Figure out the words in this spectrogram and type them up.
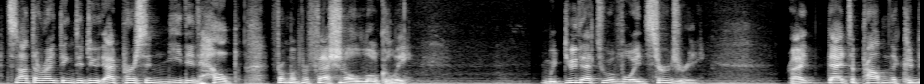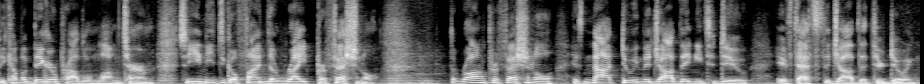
It's not the right thing to do. That person needed help from a professional locally. We do that to avoid surgery, right? That's a problem that could become a bigger problem long term. So you need to go find the right professional. The wrong professional is not doing the job they need to do if that's the job that they're doing.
